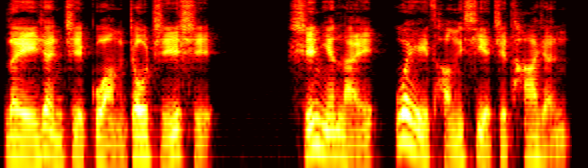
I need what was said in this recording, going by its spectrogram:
累任至广州指使，十年来未曾谢之他人。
